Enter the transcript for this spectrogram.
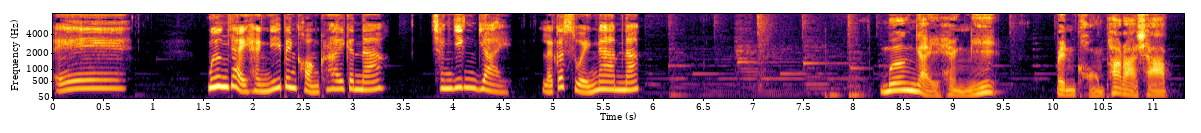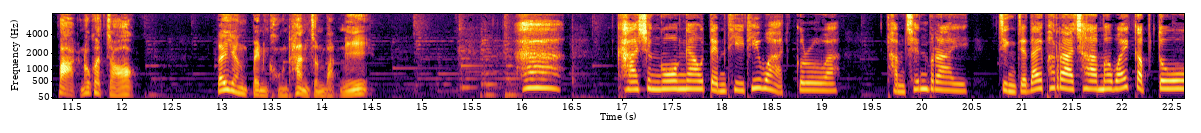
เอ๊ะเมืองใหญ่แห่งนี้เป็นของใครกันนะ ช่างยิ่งใหญ่และก็สวยงามนัก เมืองใหญ่แห่งนี้เป็นของพระราชาปากนกกระจอก และยังเป็นของท่านจนบัดนี้ฮ่าข้าชะโง่เง่าเต็มทีที่หวาดกลัวทำเช่นไรจึงจะได้พระราชามาไว้กับตัว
